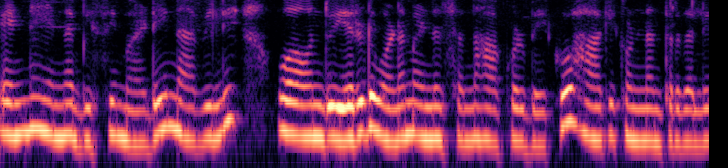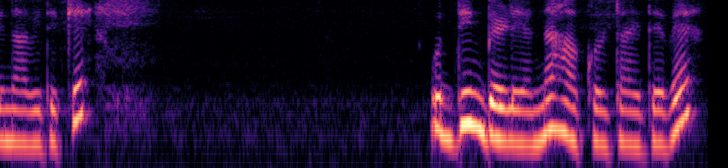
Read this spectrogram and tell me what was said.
ಎಣ್ಣೆಯನ್ನು ಬಿಸಿ ಮಾಡಿ ನಾವಿಲ್ಲಿ ಒಂದು ಎರಡು ಒಣಮೆಣಸನ್ನು ಹಾಕ್ಕೊಳ್ಬೇಕು ಹಾಕಿಕೊಂಡ ನಂತರದಲ್ಲಿ ನಾವಿದಕ್ಕೆ ಉದ್ದಿನ ಬೇಳೆಯನ್ನು ಹಾಕ್ಕೊಳ್ತಾ ಇದ್ದೇವೆ.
